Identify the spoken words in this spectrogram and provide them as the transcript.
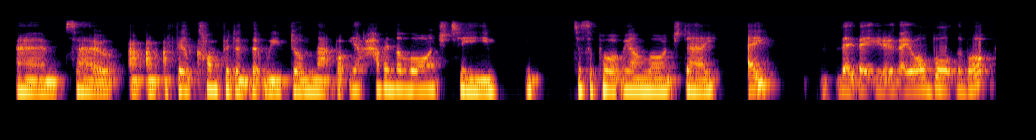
Um, so I, I feel confident that we've done that. But yeah, having the launch team to support me on launch day, a they, they you know they all bought the book,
